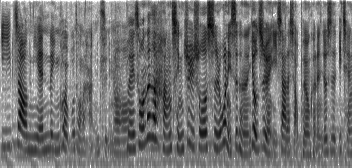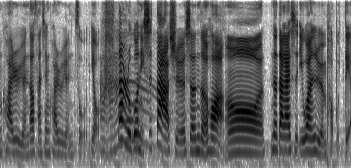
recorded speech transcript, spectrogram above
依照年龄会有不同的行情哦。没错，那个行情。据说是，如果你是可能幼稚园以下的小朋友，可能就是一千块日元到三千块日元左右。但如果你是大学生的话，哦，那大概是一万日元跑不掉。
